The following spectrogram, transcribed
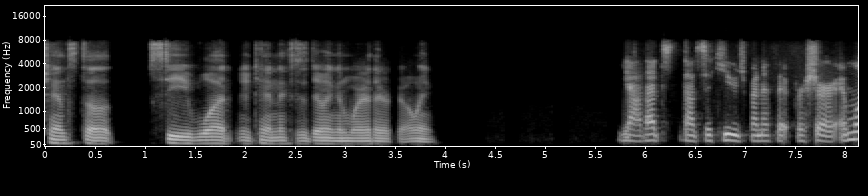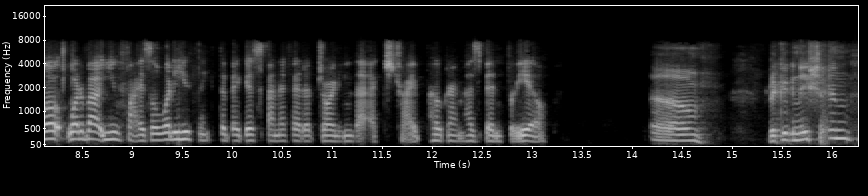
chance to see what Nutanix is doing and where they're going. Yeah, that's that's a huge benefit for sure. And what what about you, Faisal? What do you think the biggest benefit of joining the X Tribe program has been for you? Um, recognition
